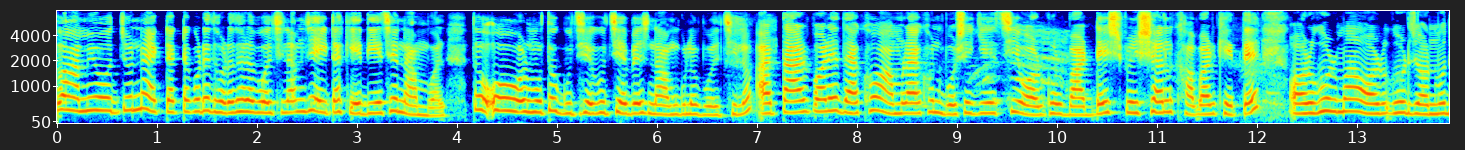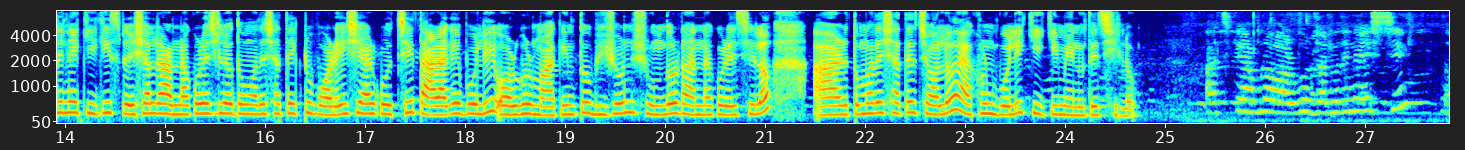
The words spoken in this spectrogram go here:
তো আমি ওর জন্য একটা একটা করে ধরে ধরে বলছিলাম যে, এইটা কে দিয়েছে নাম বল। তো ও ওর মতো গুছিয়ে গুছিয়ে বেশ নামগুলো বলছিল। আর তারপরে দেখো আমরা এখন বসে গিয়েছি অর্ঘর বার্থডে স্পেশাল খাবার খেতে। অর্ঘর মা, অর্ঘর জন্মদিনে কি কি স্পেশাল রান্না করেছিল তোমাদের সাথে একটু পরেই শেয়ার করছি। তার আগে বলি, অর্ঘর মা কিন্তু ভীষণ সুন্দর রান্না করেছিল। আর তোমাদের সাথে চলো, এখন বলি কি কি মেনুতে ছিল। আজকে আমরা অর্ঘর জন্মদিনে এসেছি। তো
